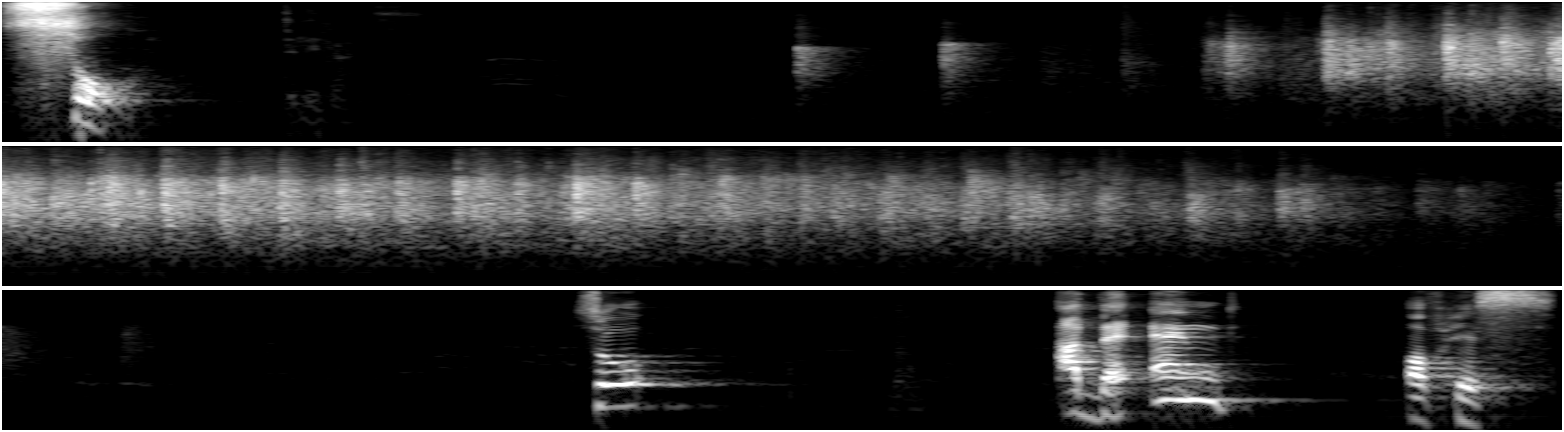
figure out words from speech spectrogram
sow So, at the end of his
